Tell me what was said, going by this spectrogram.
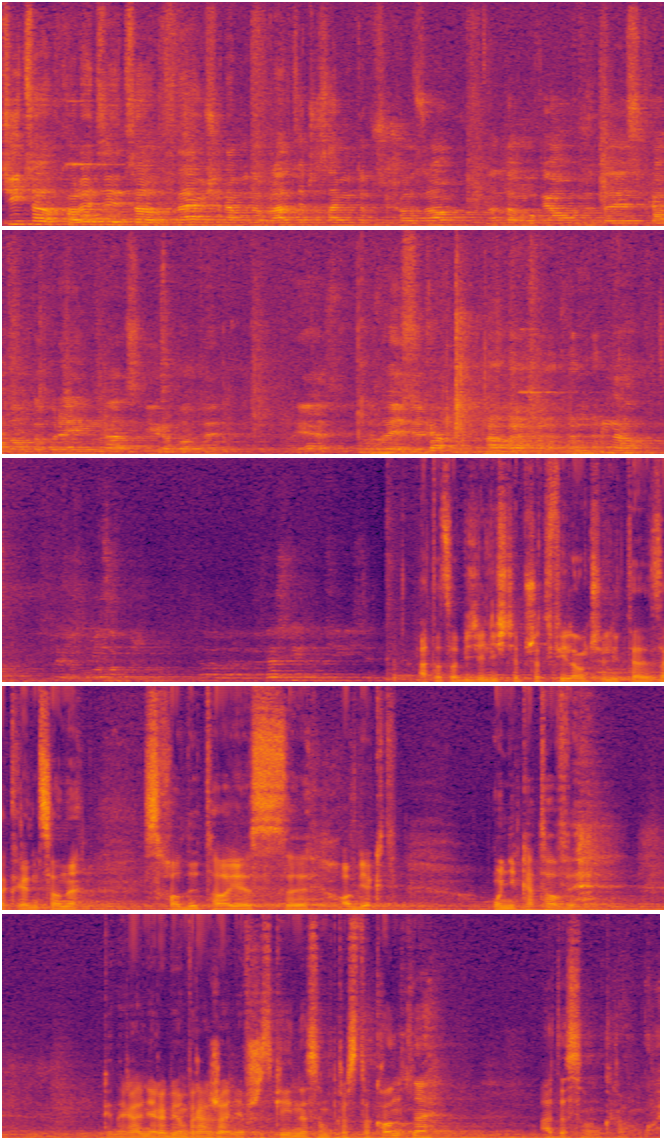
Ci co koledzy, co znają się na budowlance, czasami to przychodzą, no to mówią, że to jest kawał dobrej murarskiej roboty. No jest. To jest no. no. A to, co widzieliście przed chwilą, czyli te zakręcone schody, to jest y, obiekt unikatowy. Generalnie robią wrażenie. Wszystkie inne są prostokątne, a te są okrągłe.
